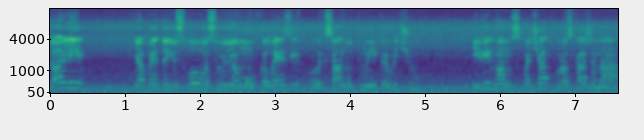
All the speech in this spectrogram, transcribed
Далі я передаю слово своєму колезі Олександру Дмитровичу, і він вам спочатку розкаже на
